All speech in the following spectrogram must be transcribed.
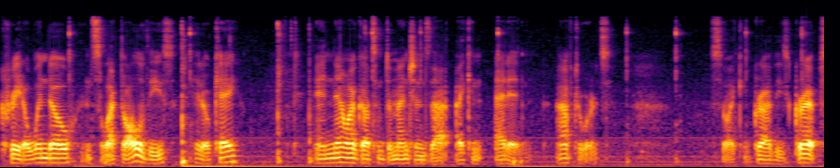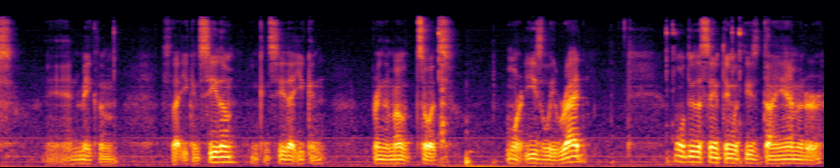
create a window and select all of these hit OK and now I've got some dimensions that I can edit afterwards. So I can grab these grips and make them so that you can see them. You can see that you can bring them out so it's more easily read. We'll do the same thing with these diameter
